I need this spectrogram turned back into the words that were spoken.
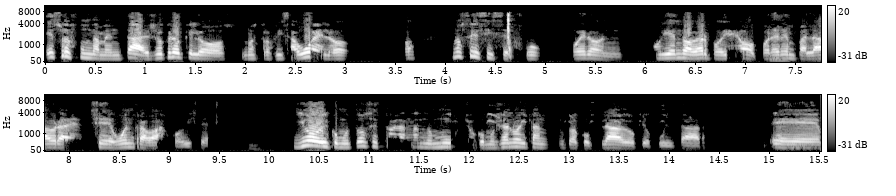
eso es fundamental. Yo creo que los nuestros bisabuelos, no sé si se fueron pudiendo haber podido poner en palabra, che, buen trabajo, ¿viste? Y hoy, como todo se está mucho, como ya no hay tanto acoplado que ocultar, eh,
